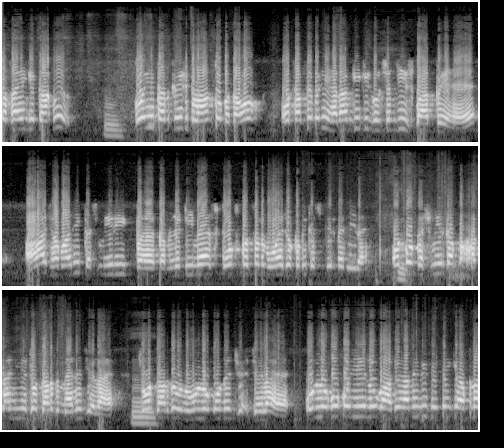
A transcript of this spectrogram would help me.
बसाएँगे कब? हम्म। कोई कंक्रीट प्लान तो बताओ। और सबसे बड़ी हैरानगी की गुलशन जी इस बात पे है आज हमारी कश्मीरी कम्युनिटी में स्पोर्ट्स पर्सन वो है जो कभी कश्मीर में नहीं रहे। उनको कश्मीर का पता नहीं है जो दर्द मैंने झेला है। जो हम्म। दर्द उन लोगों ने झेला है। उन लोगों को ये लोग आगे आने नहीं देते कि अपना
